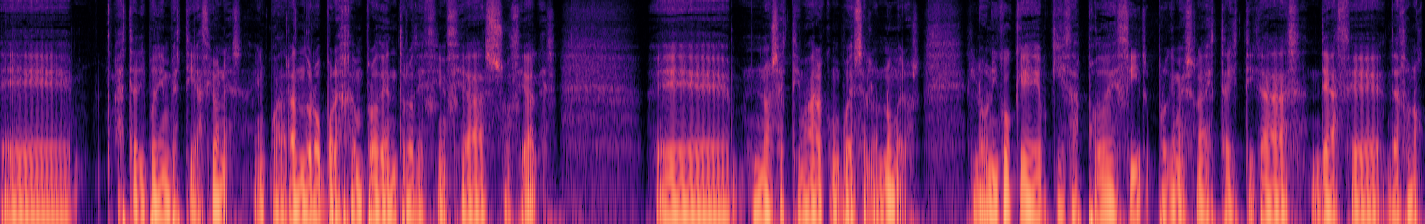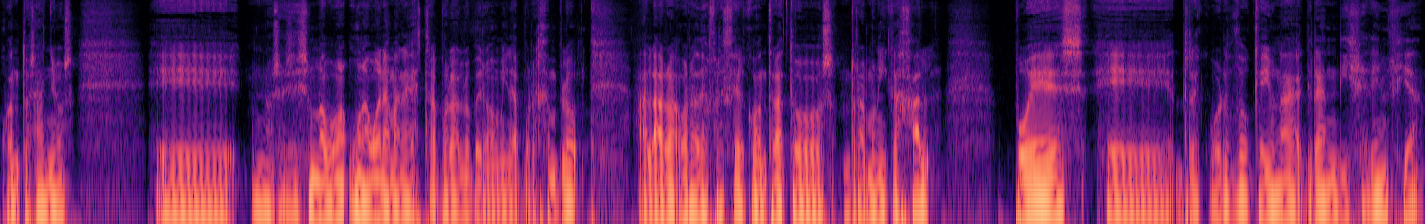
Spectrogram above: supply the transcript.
eh, a este tipo de investigaciones, encuadrándolo, por ejemplo, dentro de ciencias sociales. Eh, no sé estimar cómo pueden ser los números. Lo único que quizás puedo decir, porque me suenan estadísticas de hace, de hace unos cuantos años, eh, no sé si es una, una, buena manera de extrapolarlo, pero mira, por ejemplo, a la hora de ofrecer contratos Ramón y Cajal, pues eh, recuerdo que hay una gran diferencia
